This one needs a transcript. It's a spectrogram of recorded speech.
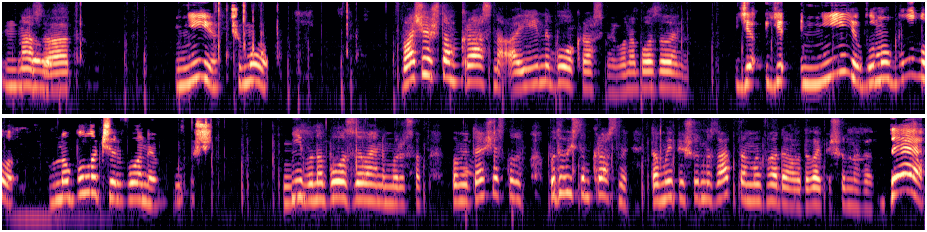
Назад. Ні, чому? Бачиш, там красна, а її не було красної, вона була зелена. Я, я, ні, воно було. Воно було червоним. Ні, вона була зелена, Мирослав. Пам'ятаєш, я сказав, подивись там красне. Там ми пішли назад, там ми вгадали. Давай пішли назад. Де?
